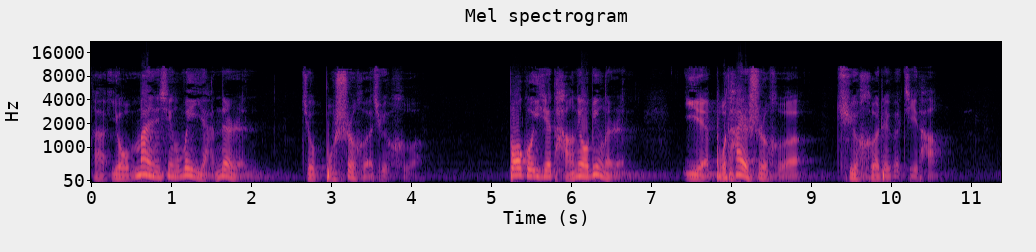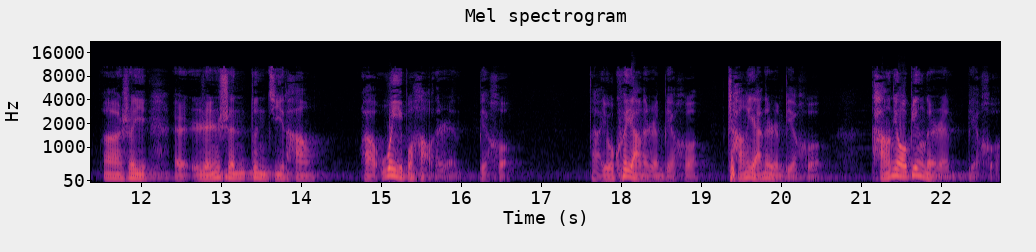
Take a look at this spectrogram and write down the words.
啊，有慢性胃炎的人就不适合去喝，包括一些糖尿病的人也不太适合去喝这个鸡汤啊。所以，呃，人参炖鸡汤啊，胃不好的人别喝啊，有溃疡的人别喝，肠炎的人别喝，糖尿病的人别喝，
